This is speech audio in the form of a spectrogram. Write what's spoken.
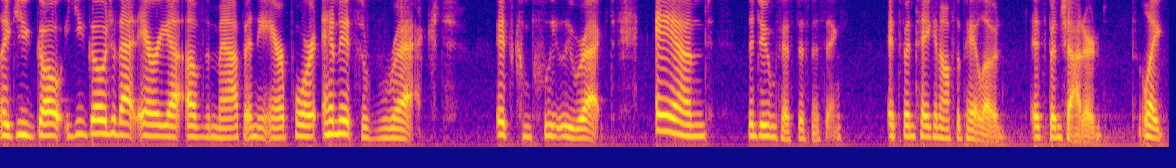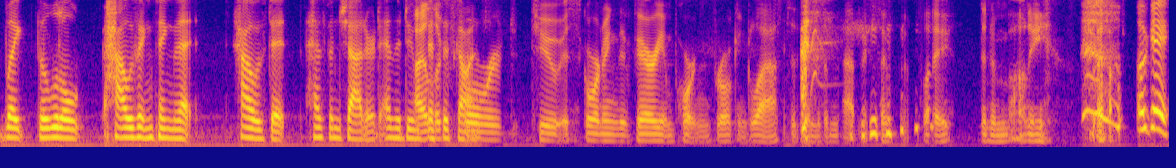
Like you go you go to that area of the map in the airport and it's wrecked. It's completely wrecked. And the doom fist is missing. It's been taken off the payload. It's been shattered. Like like the little housing thing that housed it has been shattered and the doom I fist look is gone. forward to escorting the very important broken glass to the end of the map next time play the Numbani. okay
